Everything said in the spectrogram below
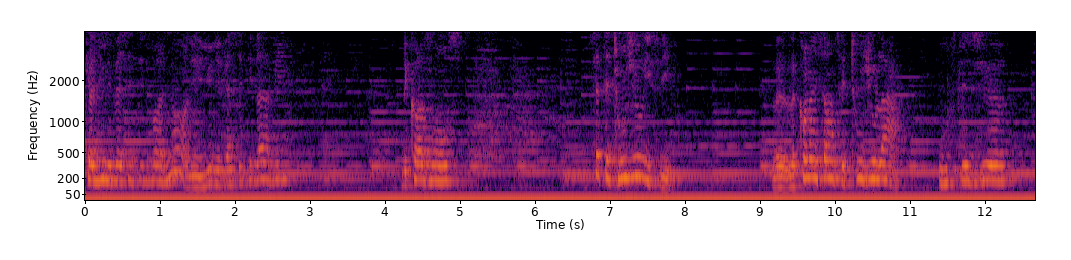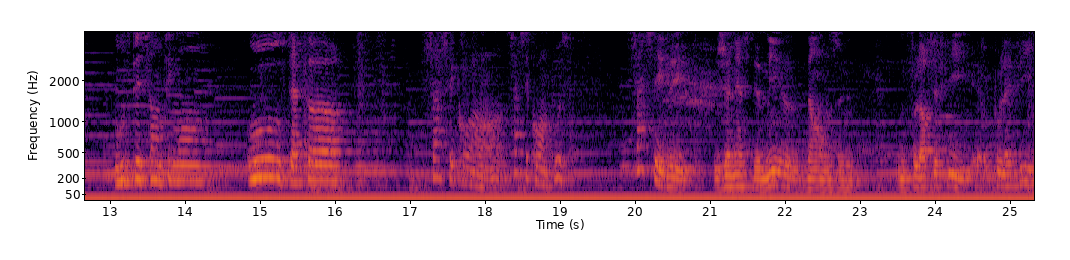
quelle université tu vois Non, les universités de la vie, le cosmos. C'était toujours ici. Le, la connaissance est toujours là. Ouvre tes yeux, ouvre tes sentiments, ouvre ta cœur. Ça, c'est quoi? Ça, c'est quoi en plus? Ça, c'est les jeunesse de mille dans une, une philosophie pour la vie,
